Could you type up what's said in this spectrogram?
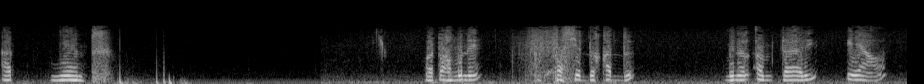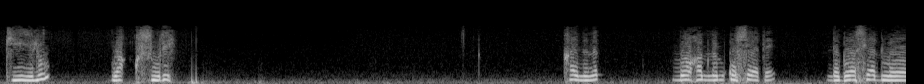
ak ñeent. Moo tax mu ne fasid xadd minal amtaari ian kiilu waq suri xëy na nag moo xam nam ko seete nde boo seetloo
